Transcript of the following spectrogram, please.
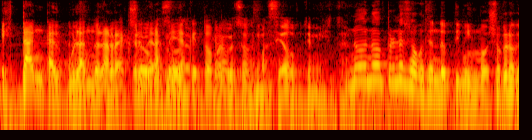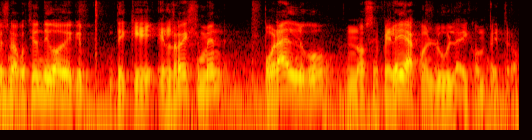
están calculando la reacción de las sos- medidas que toman. Creo que sos demasiado optimista. No, no, pero no es una cuestión de optimismo. Yo creo que es una cuestión, digo, de que, de que el régimen, por algo, no se pelea con Lula y con Petro.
